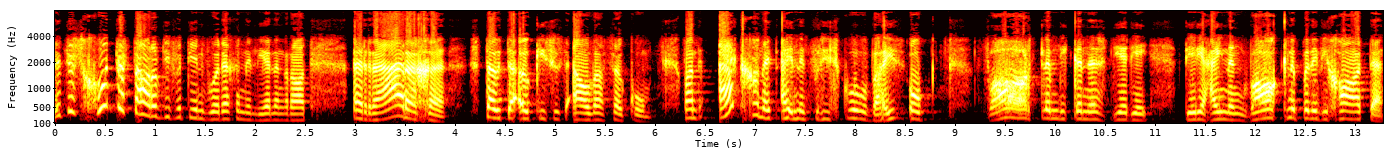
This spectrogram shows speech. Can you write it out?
Dit is goed dat daar op die verteenwoordigende leerlingraad 'n regte stoute ouetjie soos Elda sou kom, want ek gaan uiteindelik vir die skool wys op Waar klim die kinders deur die deur die heining? Waar knip hulle die gate?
